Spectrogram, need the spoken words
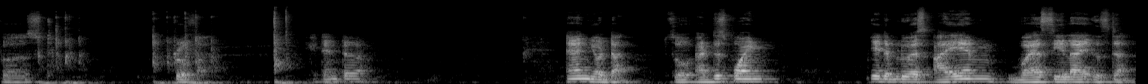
first profile. Hit enter. And you're done. So at this point aws iam via cli is done.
